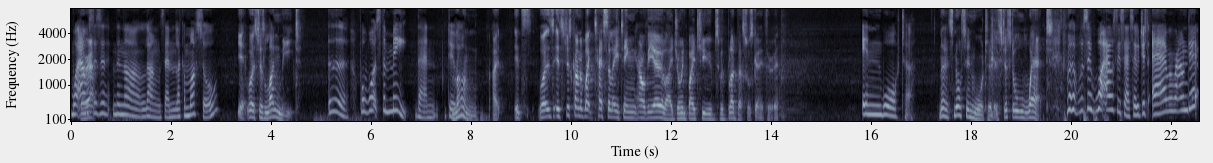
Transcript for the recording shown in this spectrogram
What They're else at- is in the lungs then? Like a muscle? Yeah, well, it's just lung meat. Ugh. But what's the meat then doing? Lung. I, it's well, it's, it's just kind of like tessellating alveoli joined by tubes with blood vessels going through it. In water. No, it's not in water. It's just all wet. Well, so what else is there? So just air around it?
